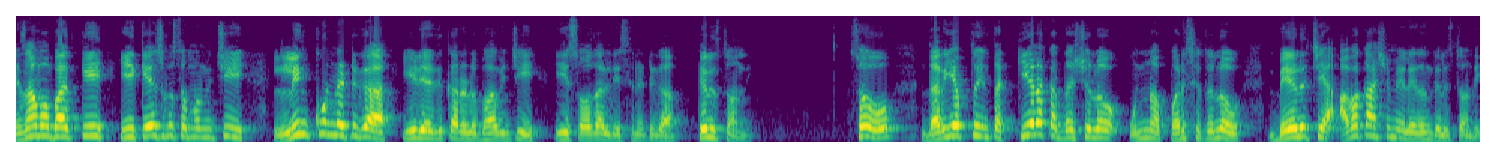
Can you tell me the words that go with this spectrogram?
నిజామాబాద్కి ఈ కేసుకు సంబంధించి లింక్ ఉన్నట్టుగా ఈడీ అధికారులు భావించి ఈ సోదాలు చేసినట్టుగా తెలుస్తోంది. సో దర్యాప్తు ఇంత కీలక దశలో ఉన్న పరిస్థితుల్లో బెయిలొచ్చే అవకాశమే లేదని తెలుస్తోంది.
